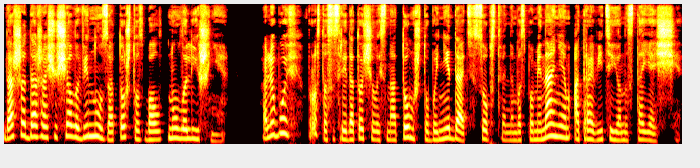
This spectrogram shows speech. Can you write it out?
Даша даже ощущала вину за то, что сболтнула лишнее. А любовь просто сосредоточилась на том, чтобы не дать собственным воспоминаниям отравить ее настоящее.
